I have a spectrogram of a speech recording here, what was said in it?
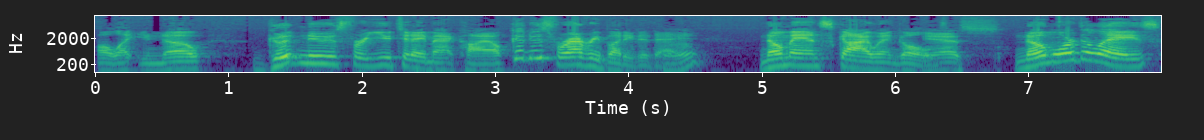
I'll let you know. Good news for you today, Matt Kyle. Good news for everybody today. No Man's Sky went gold. Yes, No more delays.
